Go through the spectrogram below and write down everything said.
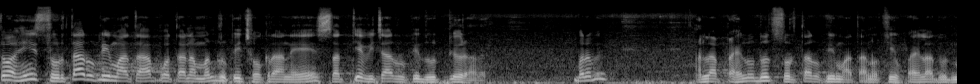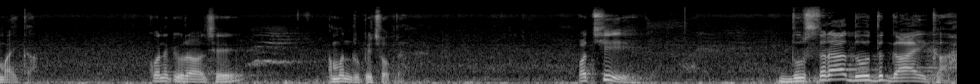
તો અહીં સુરતા રૂપી માતા પોતાના મનરૂપી છોકરાને સત્ય વિચાર રૂપી દૂધ પીવરાવે બરાબર? એટલે પહેલું દૂધ સુરતા રૂપી માતાનું થયું, પહેલાં દૂધ માયકા. કોને પીવરાવે છે? અમનરૂપી છોકરા પછી, દૂસરા દૂધ ગાય કા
